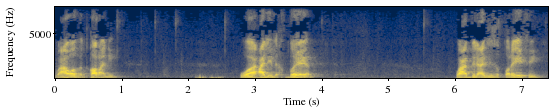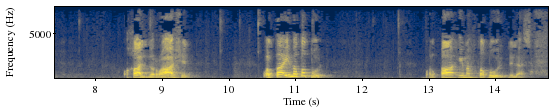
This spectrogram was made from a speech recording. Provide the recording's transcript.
وعوض القرني وعلي الخضير وعبد العزيز الطريفي وخالد الراشد والقائمة تطول. والقائمة تطول للأسف.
